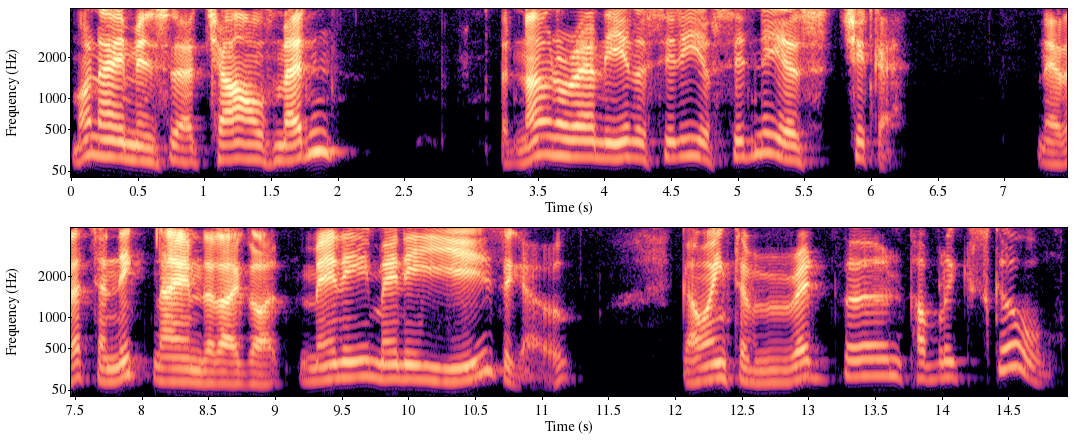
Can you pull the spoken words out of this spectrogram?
My name is uh, Charles Madden, but known around the inner city of Sydney as Chika. Now, that's a nickname that I got many, many years ago going to Redfern Public School,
